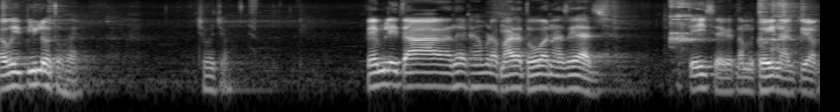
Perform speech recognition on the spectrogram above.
હવે પીલો તો હોય જોજો. ફેમિલી તો આ ઠામડા મારા ધોવાના છે આજ. કહે છે કે તમે ધોઈ નાખજો એમ.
